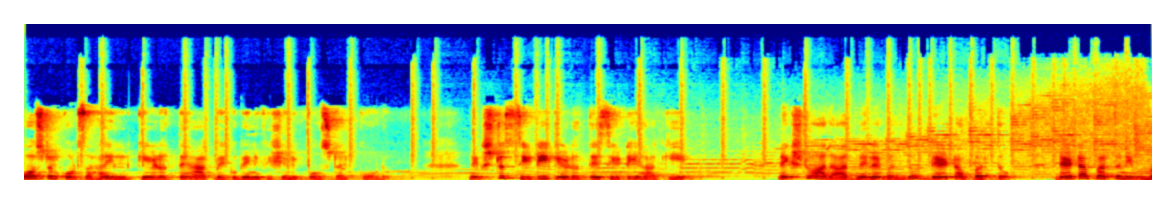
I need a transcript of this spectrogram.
ಪೋಸ್ಟಲ್ ಕೋಡ್ ಸಹ ಇಲ್ಲಿ ಕೇಳುತ್ತೆ, ಹಾಕಬೇಕು beneficiary postal code next city ಕೇಳುತ್ತೆ ಸಿಟಿ ಹಾಕಿ ನೆಕ್ಸ್ಟು ಅದಾದಮೇಲೆ ಬಂದು date of birth. Date of birth ನಿಮ್ಮ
